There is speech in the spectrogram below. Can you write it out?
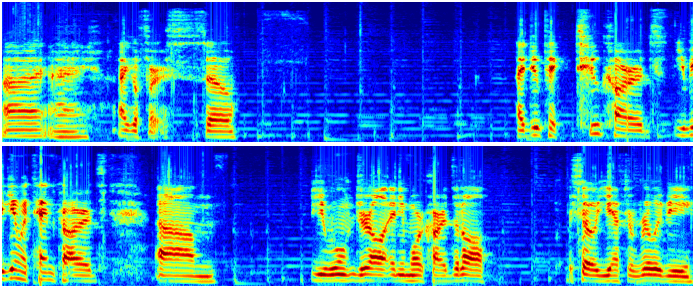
Alright, I I go first. So I do pick two cards. You begin with ten cards. Um, you won't draw any more cards at all. So you have to really be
